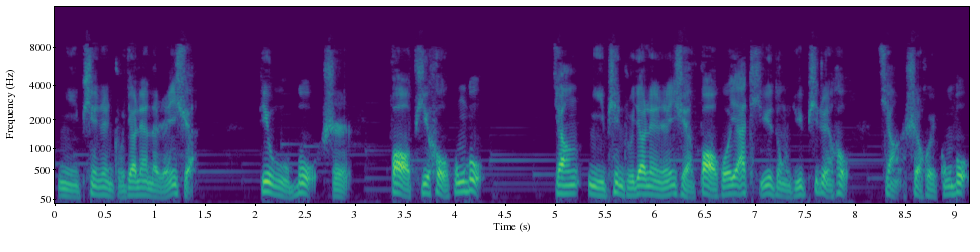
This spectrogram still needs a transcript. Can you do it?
你聘任主教练的人选，第五步是报批后公布，将拟聘主教练人选报国家体育总局批准后向社会公布，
